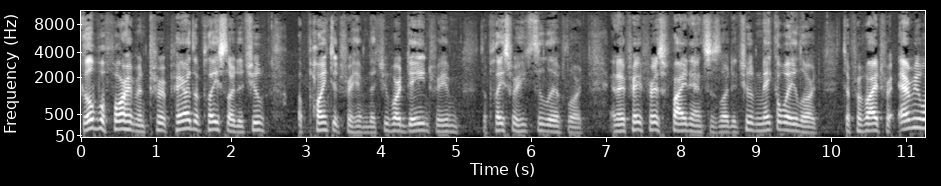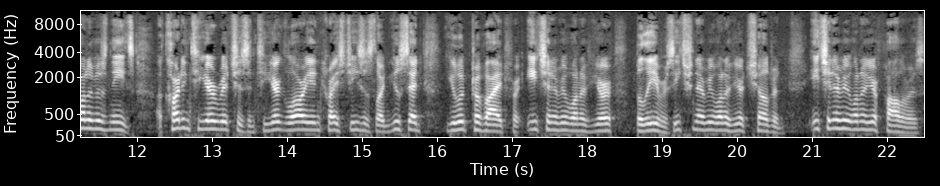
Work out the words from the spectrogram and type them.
go before him and prepare the place, Lord, that you've appointed for him, that you've ordained for him, the place where he's to live, Lord. And I pray for his finances, Lord, that you would make a way, Lord, to provide for every one of his needs according to your riches and to your glory in Christ Jesus, Lord. You said you would provide for each and every one of your believers, each and every one of your children, each and every one of your followers.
